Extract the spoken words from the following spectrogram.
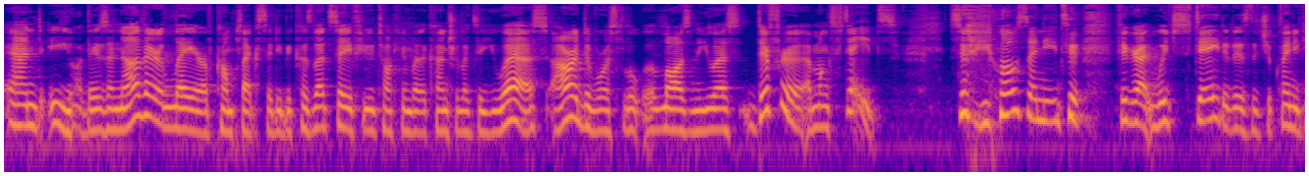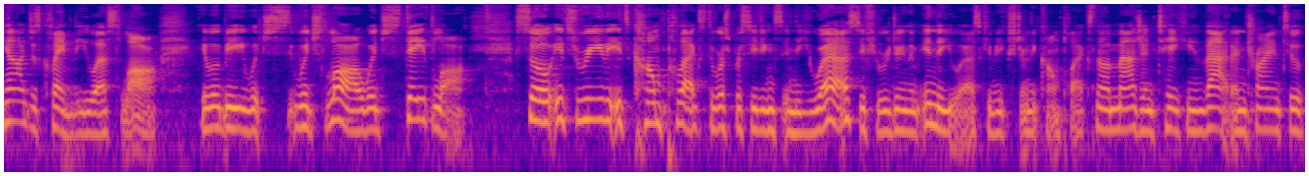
and you know, there's another layer of complexity because let's say if you're talking about a country like the U.S., our divorce lo- laws in the U.S. differ among states. So you also need to figure out which state it is that you claim. You cannot just claim the U.S. law. It will be which, which law, which state law. So it's really, it's complex. Divorce proceedings in the U.S., if you were doing them in the U.S., can be extremely complex. Now imagine taking that and trying to,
